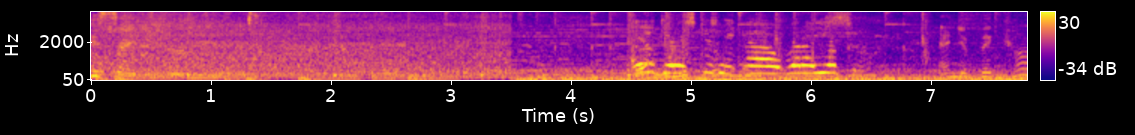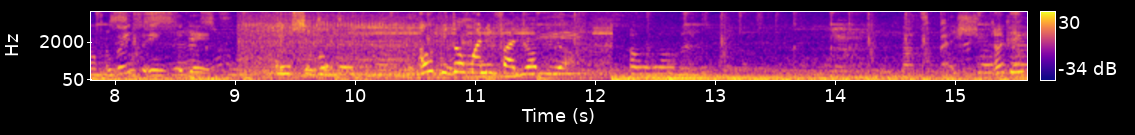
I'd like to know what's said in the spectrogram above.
this side. Hello, girl, excuse me. Uh, where are you up to? And you become I'm going to instigate. Incident. I hope you don't mind if I drop you off. a special Okay.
